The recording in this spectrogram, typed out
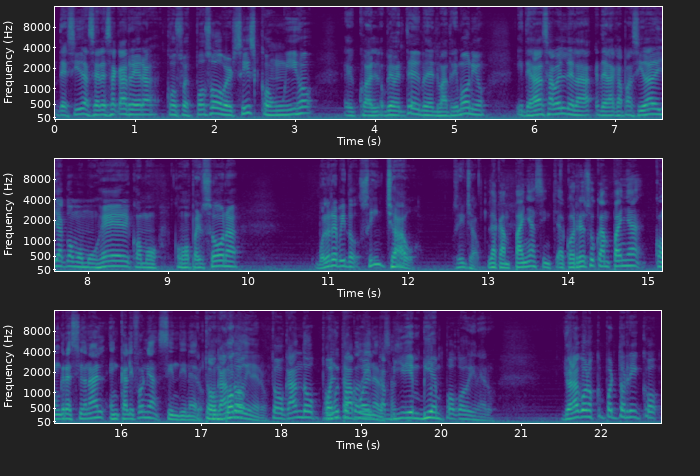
decide hacer esa carrera con su esposo overseas, con un hijo, el cual obviamente del matrimonio, y te dejan saber de la, de la capacidad de ella como mujer, como, como persona. Vuelvo y repito, sin chavo, sin chavo. la campaña, sin, corrió su campaña congresional en California sin dinero. Tocando, poco dinero. Tocando puerta a poco puerta, dinero, bien, bien poco dinero. Yo la conozco en Puerto Rico,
